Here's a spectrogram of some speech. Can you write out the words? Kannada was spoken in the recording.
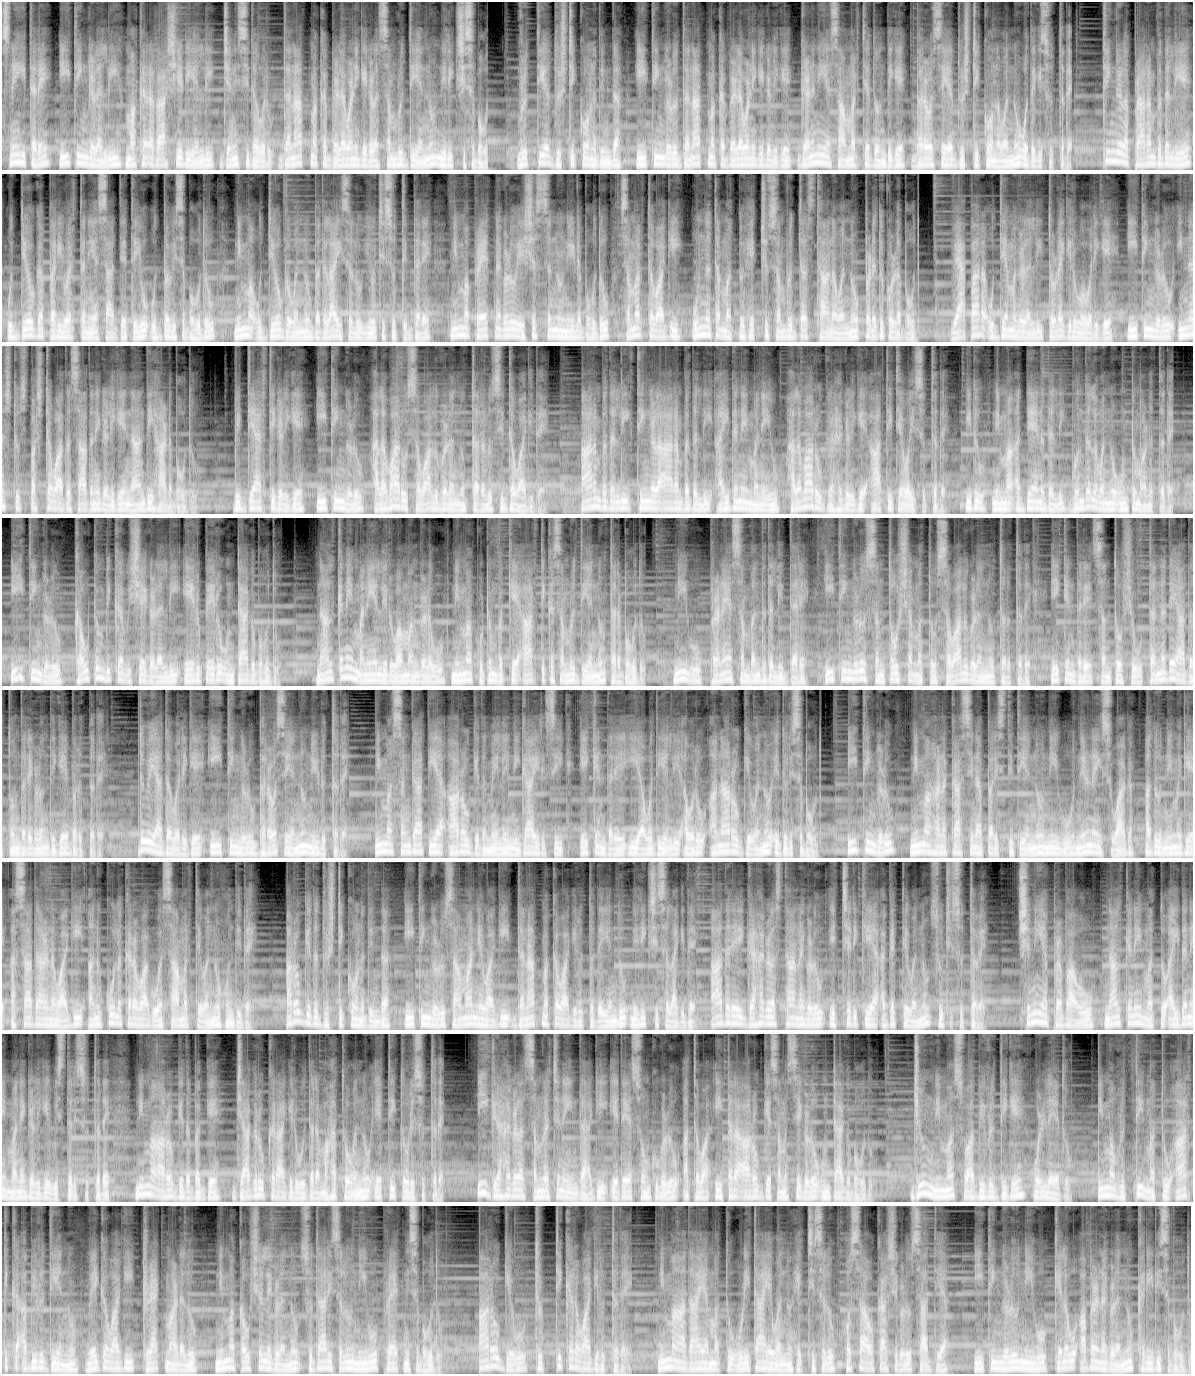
ಸ್ನೇಹಿತರೆ, ಈ ತಿಂಗಳಲ್ಲಿ ಮಕರ ರಾಶಿಯಡಿಯಲ್ಲಿ ಜನಿಸಿದವರು ಧನಾತ್ಮಕ ಬೆಳವಣಿಗೆಗಳ ಸಮೃದ್ಧಿಯನ್ನು ನಿರೀಕ್ಷಿಸಬಹುದು. ವೃತ್ತಿಯ ದೃಷ್ಟಿಕೋನದಿಂದ ಈ ತಿಂಗಳು ಧನಾತ್ಮಕ ಬೆಳವಣಿಗೆಗಳಿಗೆ ಗಣನೀಯ ಸಾಮರ್ಥ್ಯದೊಂದಿಗೆ ಭರವಸೆಯ ದೃಷ್ಟಿಕೋನವನ್ನು ಒದಗಿಸುತ್ತದೆ. ತಿಂಗಳ ಪ್ರಾರಂಭದಲ್ಲಿಯೇ ಉದ್ಯೋಗ ಪರಿವರ್ತನೆಯ ಸಾಧ್ಯತೆಯು ಉದ್ಭವಿಸಬಹುದು, ನಿಮ್ಮ ಉದ್ಯೋಗವನ್ನು ಬದಲಾಯಿಸಲು ಯೋಚಿಸುತ್ತಿದ್ದರೆ, ನಿಮ್ಮ ಪ್ರಯತ್ನಗಳು ಯಶಸ್ಸನ್ನು ನೀಡಬಹುದು, ಸಮರ್ಥವಾಗಿ, ಉನ್ನತ ಮತ್ತು ಹೆಚ್ಚು ಸಮೃದ್ಧ ಸ್ಥಾನವನ್ನು ಪಡೆದುಕೊಳ್ಳಬಹುದು. ವ್ಯಾಪಾರ ಉದ್ಯಮಗಳಲ್ಲಿ ತೊಡಗಿರುವವರಿಗೆ ಈ ತಿಂಗಳು ಇನ್ನಷ್ಟು ಸ್ಪಷ್ಟವಾದ ಸಾಧನೆಗಳಿಗೆ ನಾಂದಿ ಹಾಡಬಹುದು. ವಿದ್ಯಾರ್ಥಿಗಳಿಗೆ ಈ ತಿಂಗಳು ಹಲವಾರು ಸವಾಲುಗಳನ್ನು ತರಲು ಸಿದ್ಧವಾಗಿದೆ. ಆರಂಭದಲ್ಲಿ ತಿಂಗಳ ಆರಂಭದಲ್ಲಿ ಐದನೇ ಮನೆಯು ಹಲವಾರು ಗ್ರಹಗಳಿಗೆ ಆತಿಥ್ಯ ವಹಿಸುತ್ತದೆ. ಇದು ನಿಮ್ಮ ಅಧ್ಯಯನದಲ್ಲಿ ಗೊಂದಲವನ್ನು ಉಂಟುಮಾಡುತ್ತದೆ. ಈ ತಿಂಗಳು ಕೌಟುಂಬಿಕ ವಿಷಯಗಳಲ್ಲಿ ಏರುಪೇರು ಉಂಟಾಗಬಹುದು. ನಾಲ್ಕನೇ ಮನೆಯಲ್ಲಿರುವ ಮಂಗಳವು ನಿಮ್ಮ ಕುಟುಂಬಕ್ಕೆ ಆರ್ಥಿಕ ಸಮೃದ್ಧಿಯನ್ನು ತರಬಹುದು. ನೀವು ಪ್ರಣಯ ಸಂಬಂಧದಲ್ಲಿದ್ದರೆ ಈ ತಿಂಗಳು ಸಂತೋಷ ಮತ್ತು ಸವಾಲುಗಳನ್ನು ತರುತ್ತದೆ, ಏಕೆಂದರೆ ಸಂತೋಷವು ತನ್ನದೇ ಆದ ತೊಂದರೆಗಳೊಂದಿಗೆ ಬರುತ್ತದೆ. ಮದುವೆಯಾದವರಿಗೆ ಈ ತಿಂಗಳು ಭರವಸೆಯನ್ನು ನೀಡುತ್ತದೆ. ನಿಮ್ಮ ಸಂಗಾತಿಯ ಆರೋಗ್ಯದ ಮೇಲೆ ನಿಗಾ ಇರಿಸಿ, ಏಕೆಂದರೆ ಈ ಅವಧಿಯಲ್ಲಿ ಅವರು ಅನಾರೋಗ್ಯವನ್ನು ಎದುರಿಸಬಹುದು. ಈ ತಿಂಗಳು ನಿಮ್ಮ ಹಣಕಾಸಿನ ಪರಿಸ್ಥಿತಿಯನ್ನು ನೀವು ನಿರ್ಣಯಿಸುವಾಗ ಅದು ನಿಮಗೆ ಅಸಾಧಾರಣವಾಗಿ ಅನುಕೂಲಕರವಾಗುವ ಸಾಮರ್ಥ್ಯವನ್ನು ಹೊಂದಿದೆ. ಆರೋಗ್ಯದ ದೃಷ್ಟಿಕೋನದಿಂದ ಈ ತಿಂಗಳು ಸಾಮಾನ್ಯವಾಗಿ ಧನಾತ್ಮಕವಾಗಿರುತ್ತದೆ ಎಂದು ನಿರೀಕ್ಷಿಸಲಾಗಿದೆ. ಆದರೆ ಗ್ರಹಗಳ ಸ್ಥಾನಗಳು ಎಚ್ಚರಿಕೆಯ ಅಗತ್ಯವನ್ನು ಸೂಚಿಸುತ್ತವೆ. ಶನಿಯ ಪ್ರಭಾವವು ನಾಲ್ಕನೇ ಮತ್ತು ಐದನೇ ಮನೆಗಳಿಗೆ ವಿಸ್ತರಿಸುತ್ತದೆ. ನಿಮ್ಮ ಆರೋಗ್ಯದ ಬಗ್ಗೆ ಜಾಗರೂಕರಾಗಿರುವುದರ ಮಹತ್ವವನ್ನು ಎತ್ತಿ ತೋರಿಸುತ್ತದೆ. ಈ ಗ್ರಹಗಳ ಸಂರಚನೆಯಿಂದಾಗಿ ಎದೆಯ ಸೋಂಕುಗಳು ಅಥವಾ ಇತರ ಆರೋಗ್ಯ ಸಮಸ್ಯೆಗಳು ಉಂಟಾಗಬಹುದು. ಜೂನ್ ನಿಮ್ಮ ಸ್ವಾಭಿವೃದ್ಧಿಗೆ ಒಳ್ಳೆಯದು. ನಿಮ್ಮ ವೃತ್ತಿ ಮತ್ತು ಆರ್ಥಿಕ ಅಭಿವೃದ್ಧಿಯನ್ನು ವೇಗವಾಗಿ ಟ್ರ್ಯಾಕ್ ಮಾಡಲು, ನಿಮ್ಮ ಕೌಶಲ್ಯಗಳನ್ನು ಸುಧಾರಿಸಲು ನೀವು ಪ್ರಯತ್ನಿಸಬಹುದು. ಆರೋಗ್ಯವು ತೃಪ್ತಿಕರವಾಗಿರುತ್ತದೆ. ನಿಮ್ಮ ಆದಾಯ ಮತ್ತು ಉಳಿತಾಯವನ್ನು ಹೆಚ್ಚಿಸಲು ಹೊಸ ಅವಕಾಶಗಳು ಸಾಧ್ಯ. ಈ ತಿಂಗಳು ನೀವು ಕೆಲವು ಆಭರಣಗಳನ್ನು ಖರೀದಿಸಬಹುದು.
